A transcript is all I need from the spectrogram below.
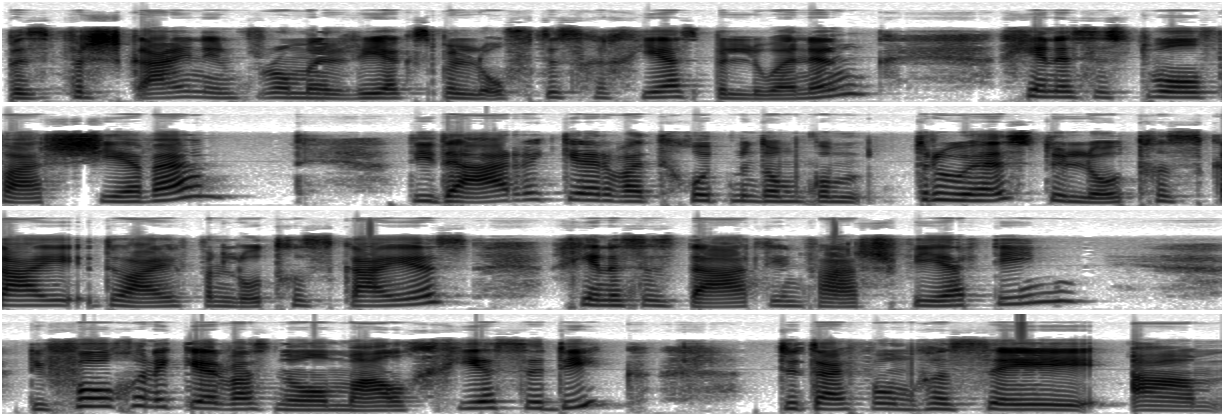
verskyn en vir hom 'n reeks beloftes gegee as beloning. Genesis 12 vers 7. Die derde keer wat God met hom kom troos toe Lot geskei, toe hy van Lot geskei is, Genesis 13 vers 14. Die volgende keer was na Melchisedek toe hy vir hom gesê, um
